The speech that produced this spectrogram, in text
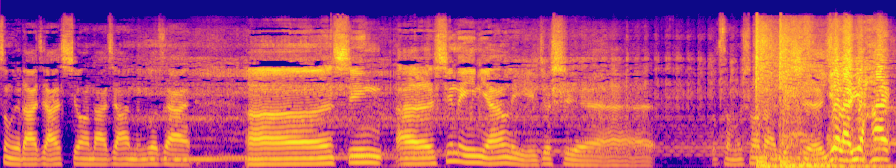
送给大家，希望大家能够在呃新呃新的一年里，就是怎么说呢，就是越来越嗨。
